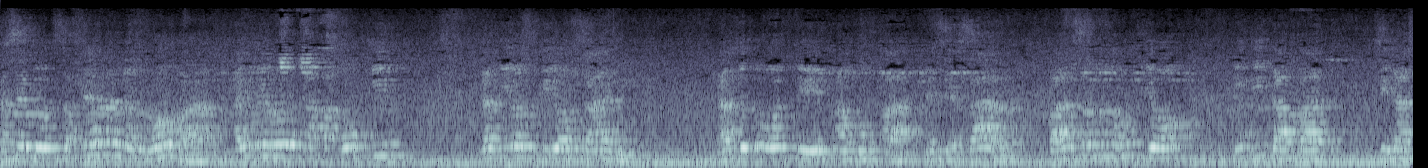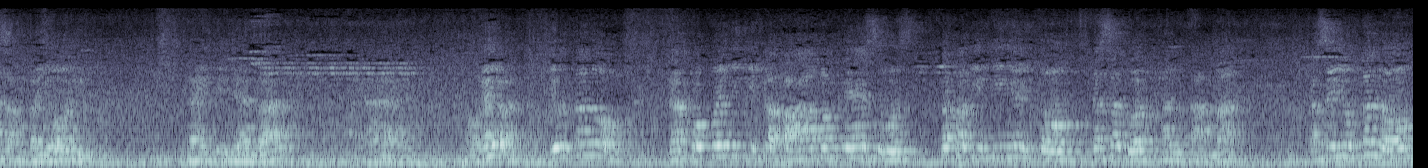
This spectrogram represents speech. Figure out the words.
Kasi doon sa pera ng Roma ay mayroong nakaukit na Diyos-Diyosan. Nandoon din ang mukha ni Cesar. Para sa mga Hudyo, hindi dapat sinasamba yun. Naintindihan ba? Yan. O ngayon, yung tanong, na kung pwedeng ikapahamak ni Jesus kapag hindi niya ito nasagot ng tama. Kasi yung tanong,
